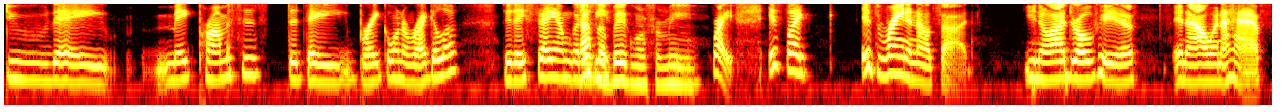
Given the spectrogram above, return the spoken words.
Do they make promises that they break on a regular? Do they say i'm gonna that's a big one for me. Right. It's like it's raining outside you know i drove here an hour and a half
